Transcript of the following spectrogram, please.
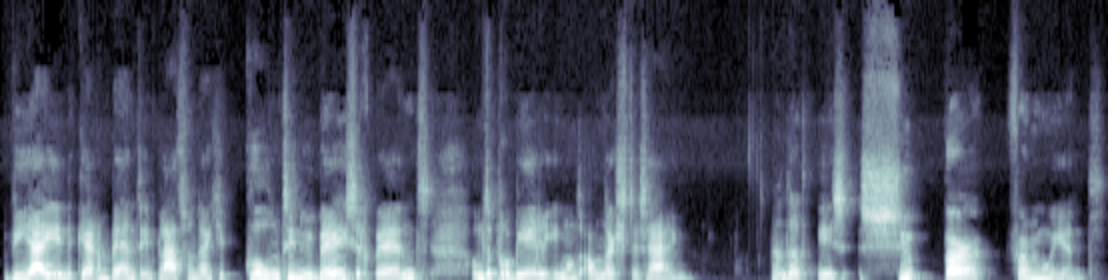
wie jij in de kern bent. In plaats van dat je continu bezig bent om te proberen iemand anders te zijn. En dat is super vermoeiend.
